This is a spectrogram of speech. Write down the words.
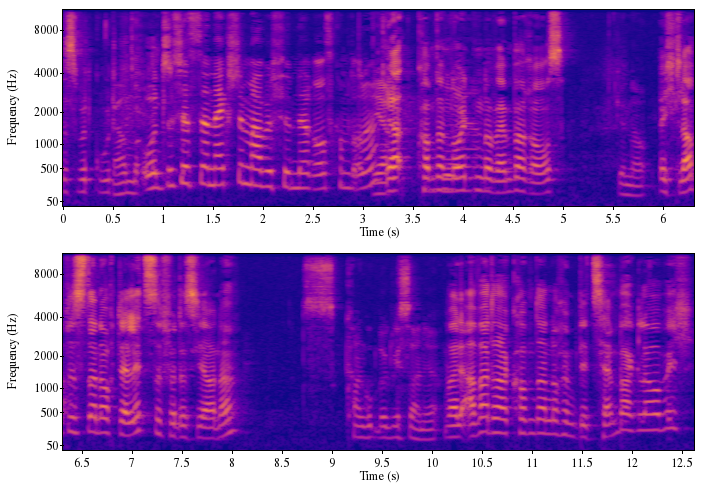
Das wird gut. Ja, und das ist jetzt der nächste Marvel-Film, der rauskommt, oder? Ja, ja kommt am yeah. 9. November raus. Genau. Ich glaube, das ist dann auch der letzte für das Jahr, ne? Das kann gut möglich sein, ja. Weil Avatar kommt dann noch im Dezember, glaube ich.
